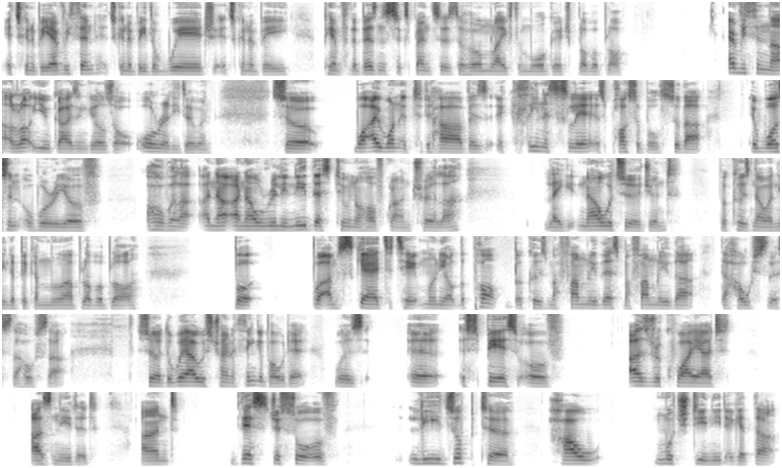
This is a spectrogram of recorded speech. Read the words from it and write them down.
it's going to be everything. It's going to be the wage. It's going to be paying for the business expenses, the home life, the mortgage, blah blah blah. Everything that a lot of you guys and girls are already doing. So what I wanted to have is a cleaner slate as possible, so that it wasn't a worry of oh well, I, I now I now really need this two and a half grand trailer. Like now it's urgent because now I need a bigger mower, blah blah blah. But but I'm scared to take money out the pot because my family this, my family that, the house this, the house that. So the way I was trying to think about it was a, a space of as required, as needed, and this just sort of leads up to how much do you need to get that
